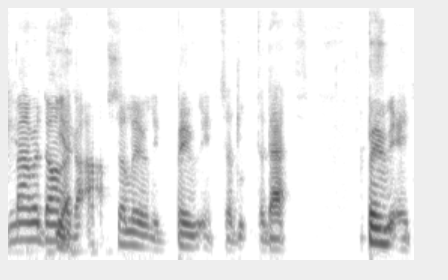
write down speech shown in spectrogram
Maradona Yeah. got absolutely booted to, to death. Booted.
